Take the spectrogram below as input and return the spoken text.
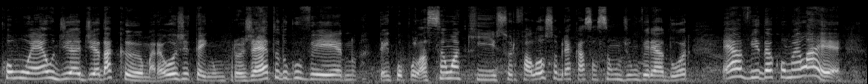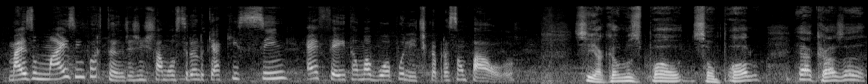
como é o dia a dia da Câmara. Hoje tem um projeto do governo, tem população aqui, o senhor falou sobre a cassação de um vereador, é a vida como ela é. Mas o mais importante, a gente está mostrando que aqui sim é feita uma boa política para São Paulo. Sim, a Câmara Municipal de São Paulo é a casa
